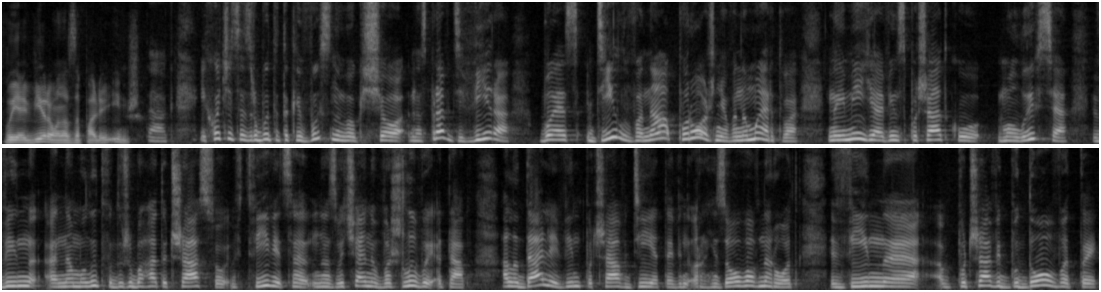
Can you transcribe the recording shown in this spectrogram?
твоя віра, вона запалює інших. Так, і хочеться зробити такий висновок, що насправді віра без діл вона порожня, вона мертва. Неемія він спочатку молився, він е, на молитву дуже багато часу відвів, і це надзвичайно важливий етап. Але далі він почав діяти. Він організовував народ, він е, почав відбудовувати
